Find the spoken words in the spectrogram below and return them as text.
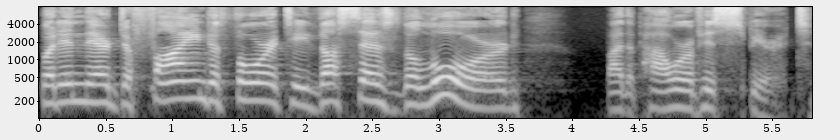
but in their defined authority, thus says the Lord, by the power of his Spirit.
